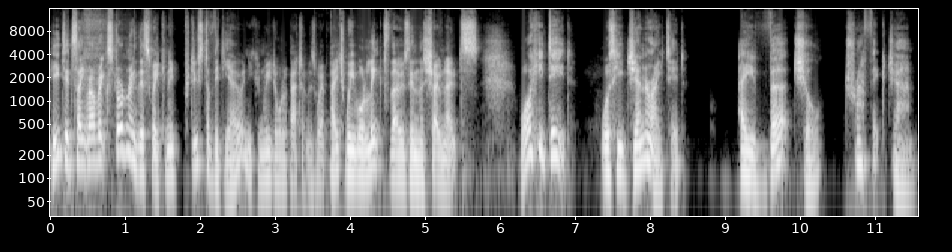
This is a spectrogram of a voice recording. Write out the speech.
he did something rather extraordinary this week, and he produced a video, and you can read all about it on his webpage. We will link to those in the show notes. What he did was he generated a virtual traffic jam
